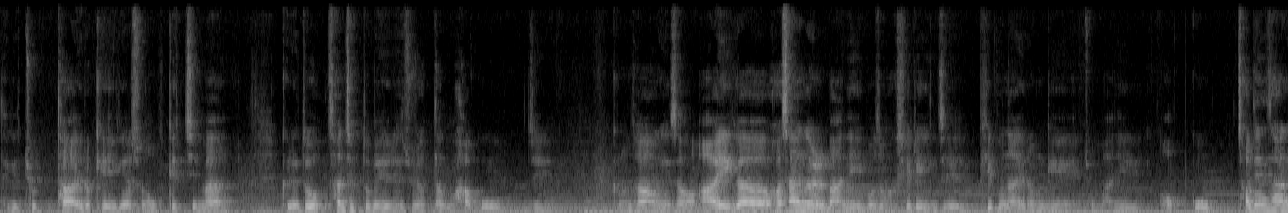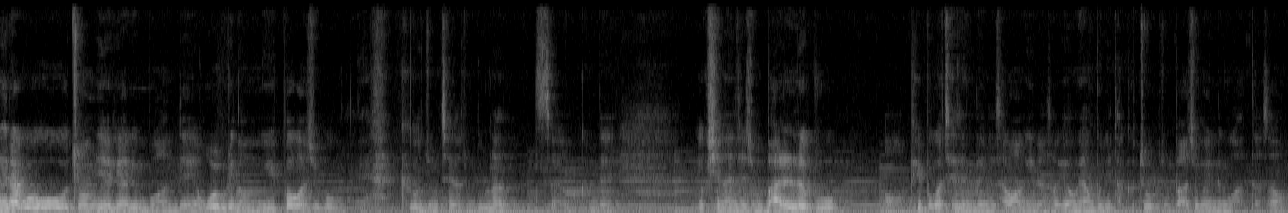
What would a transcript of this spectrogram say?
되게 좋다 이렇게 얘기할 수는 없겠지만 그래도 산책도 매일 해주셨다고 하고 이제 그런 상황에서 아이가 화상을 많이 입어서 확실히 이제 피부나 이런 게 좀 많이 없고 첫인상이라고 좀 얘기하긴 뭐한데 얼굴이 너무 이뻐가지고 그건 좀 제가 좀 놀랐어요. 근데 역시나 이제 좀 마르고 어, 피부가 재생되는 상황이라서 영양분이 다 그쪽으로 좀 빠지고 있는 것 같아서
